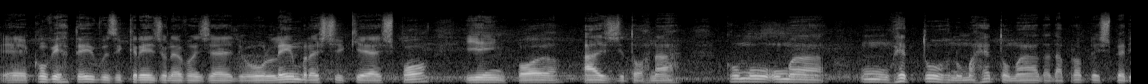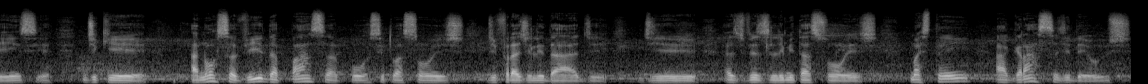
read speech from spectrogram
é, convertei-vos e crede no Evangelho, ou lembras-te que és pó e em pó has de tornar, como uma, um retorno, uma retomada da própria experiência de que a nossa vida passa por situações de fragilidade, de às vezes limitações, mas tem a graça de Deus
